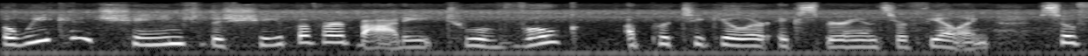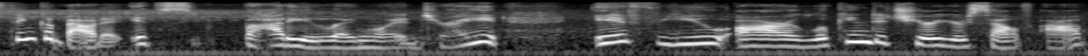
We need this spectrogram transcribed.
But we can change the shape of our body to evoke a particular experience or feeling. So, think about it it's body language, right? If you are looking to cheer yourself up,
